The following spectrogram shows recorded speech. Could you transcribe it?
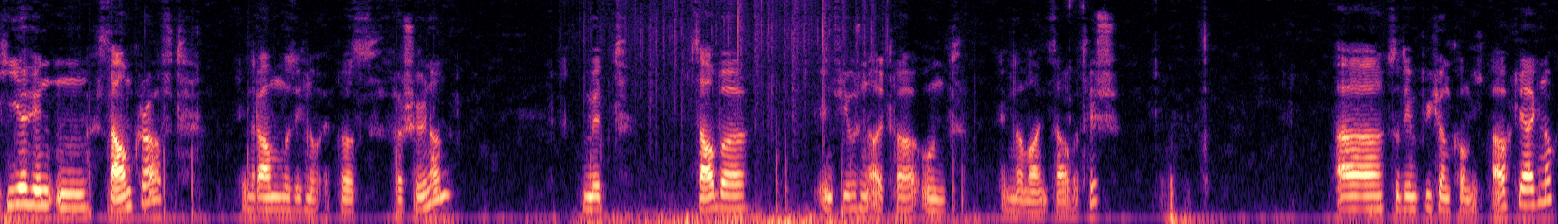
Hier hinten Soundcraft. Den Raum muss ich noch etwas verschönern. Mit Zauber Infusion Altar und dem normalen Zaubertisch. Äh, zu den Büchern komme ich auch gleich noch.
